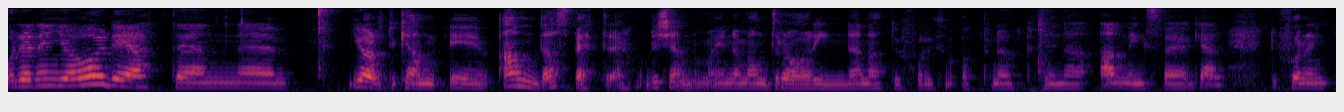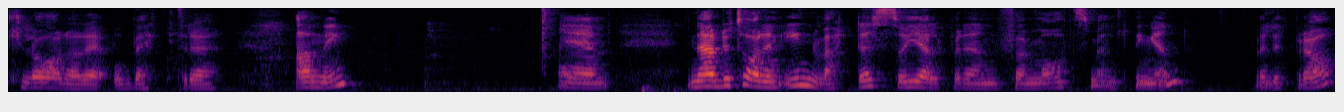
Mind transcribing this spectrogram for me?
Och det den gör det är att den eh, gör att du kan eh, andas bättre. Och det känner man ju när man drar in den att du får liksom öppna upp dina andningsvägar. Du får en klarare och bättre andning. Eh, när du tar den invärtes så hjälper den för matsmältningen väldigt bra.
